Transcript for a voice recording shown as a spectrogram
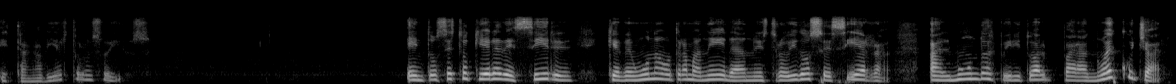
Están abiertos los oídos. Entonces esto quiere decir que de una u otra manera nuestro oído se cierra al mundo espiritual para no escuchar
